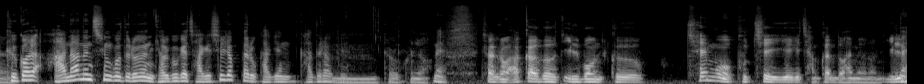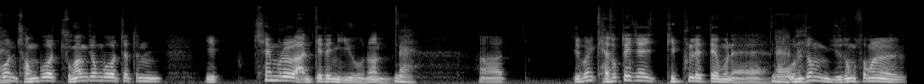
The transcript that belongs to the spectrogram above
예. 그걸 안 하는 친구들은 결국에 자기 실력대로 가긴 가더라고요. 음, 그렇군요. 네. 자, 그럼 아까 그 일본 그 채무 부채 이 얘기 잠깐 더 하면은 일본 네. 정부가 중앙 정부가 어쨌든 이 채무를 안게 된 이유는 네, 어, 일본이 이제 디플레 때문에 네, 돈 네. 좀 유동성을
